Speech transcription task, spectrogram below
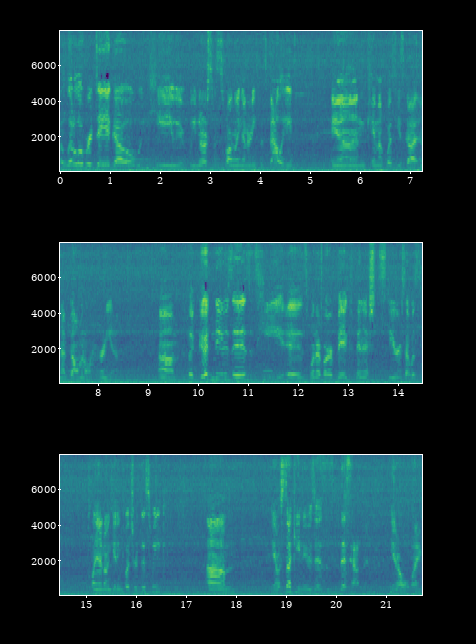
a little over a day ago, he we noticed some swelling underneath his belly and came up with he's got an abdominal hernia. Um, the good news is, is is one of our big finished steers that was planned on getting butchered this week. Um, you know, sucky news is, is this happened. You know, like,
